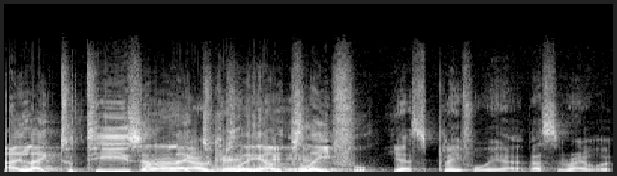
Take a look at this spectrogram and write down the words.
I like to tease and I Right, like to okay, play. yeah, I'm yeah. playful. yes playful yeah that's the right word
